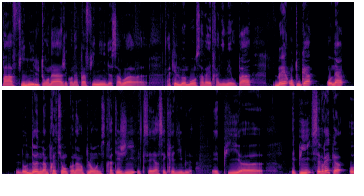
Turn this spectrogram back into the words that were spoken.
pas fini le tournage et qu'on n'a pas fini de savoir euh, à quel moment ça va être animé ou pas, mais en tout cas, on, a, on donne l'impression qu'on a un plan, une stratégie et que c'est assez crédible. Et puis, euh, puis c'est vrai qu'au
